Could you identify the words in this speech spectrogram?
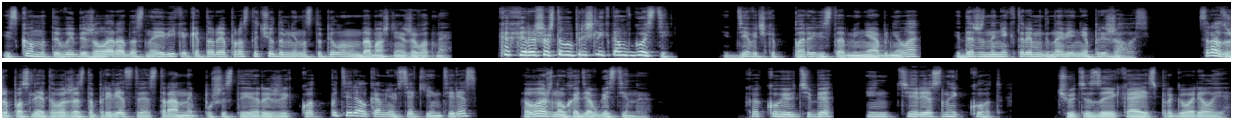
Из комнаты выбежала радостная Вика, которая просто чудом не наступила на домашнее животное. «Как хорошо, что вы пришли к нам в гости!» Девочка порывисто меня обняла и даже на некоторое мгновение прижалась. Сразу же после этого жеста приветствия странный пушистый рыжий кот потерял ко мне всякий интерес, важно уходя в гостиную. «Какой у тебя интересный кот!» Чуть заикаясь, проговорил я.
